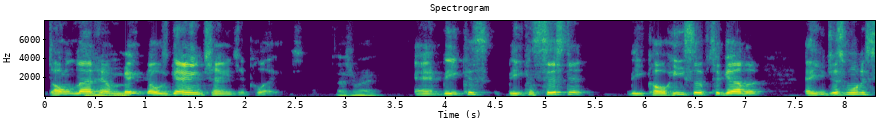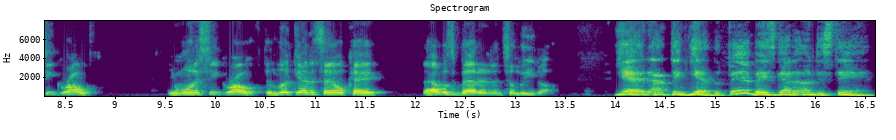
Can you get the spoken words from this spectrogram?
don't let him make those game changing plays. That's right. And be cons- be consistent, be cohesive together, and you just want to see growth. You want to see growth to look at and say, okay, that was better than Toledo. Yeah, and I think yeah, the fan base got to understand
